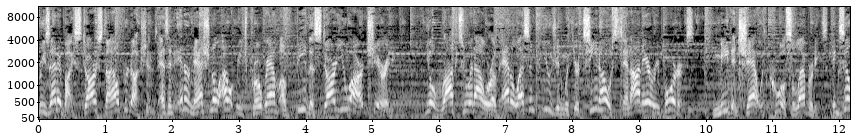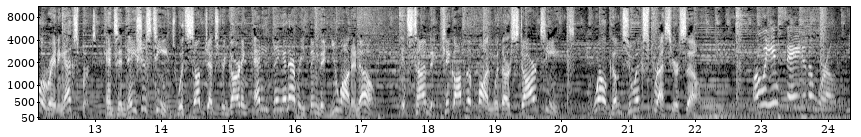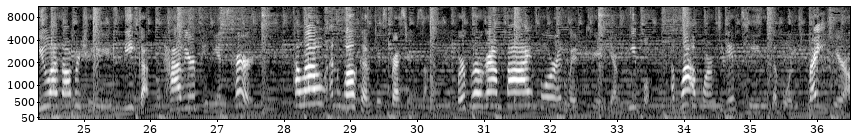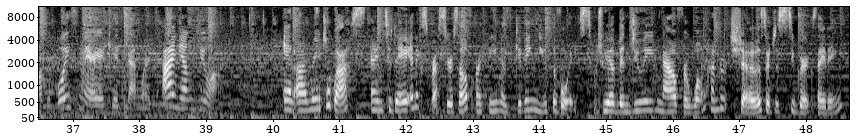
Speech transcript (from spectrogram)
Presented by Star Style Productions as an international outreach program of Be the Star You Are charity. You'll rock to an hour of adolescent fusion with your teen hosts and on air reporters. Meet and chat with cool celebrities, exhilarating experts, and tenacious teens with subjects regarding anything and everything that you want to know. It's time to kick off the fun with our star teens. Welcome to Express Yourself. What would you say to the world if you had the opportunity to speak up and have your opinions heard? Hello and welcome to Express Yourself. We're programmed by, for, and with creative young people, a platform to give teens a voice right here on the Voice America Kids Network. I'm Young Juan. And I'm Rachel Glass, and today in Express Yourself, our theme is Giving Youth a Voice, which we have been doing now for 100 shows, which is super exciting.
